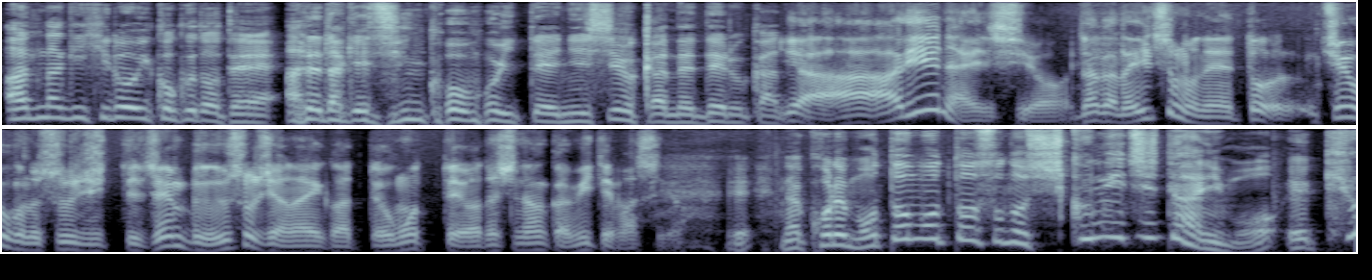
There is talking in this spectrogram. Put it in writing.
あんなに広い国土であれだけ人口もいて2週間で出るかいやあ、ありえないですよ。だからいつもねと、中国の数字って全部嘘じゃないかって思って、私なんか見てますよ。えなこれもともとその仕組み自体もえ旧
